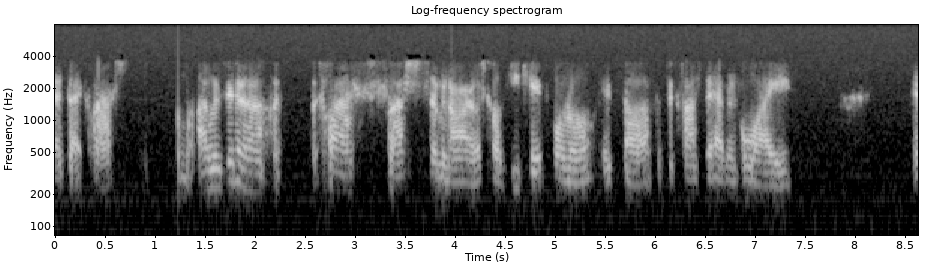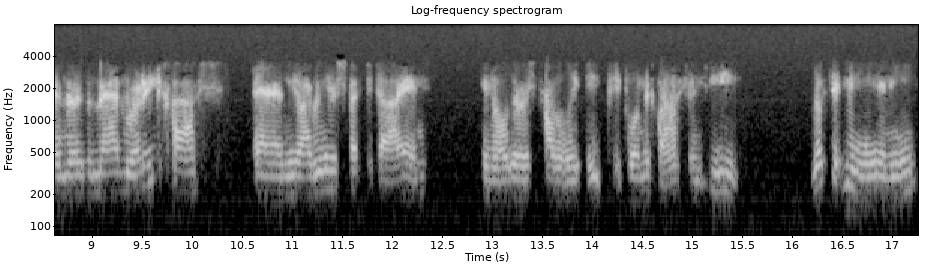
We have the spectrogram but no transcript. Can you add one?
at that class. Um, I was in a, a, class slash seminar. It was called EK Pono. It's, uh, it's a class they have in Hawaii and there was a man running class, and you know I really respect the guy, and you know there was probably eight people in the class, and he looked at me, and he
